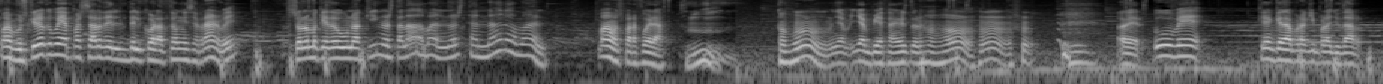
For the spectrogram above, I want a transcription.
Bueno, pues creo que voy a pasar del, corazón ese raro, ¿eh? Solo me quedó uno aquí, no está nada mal, no está nada mal Vamos para afuera mm. ya, ya, empiezan estos A ver, V ¿Quién queda por aquí por ayudar?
